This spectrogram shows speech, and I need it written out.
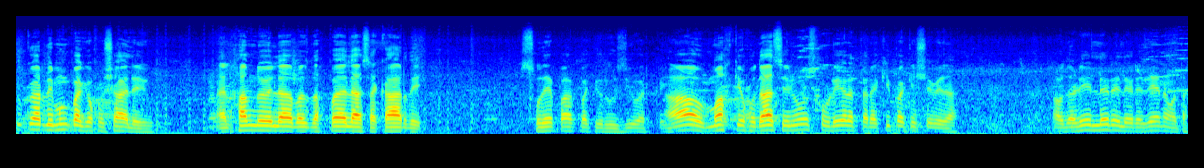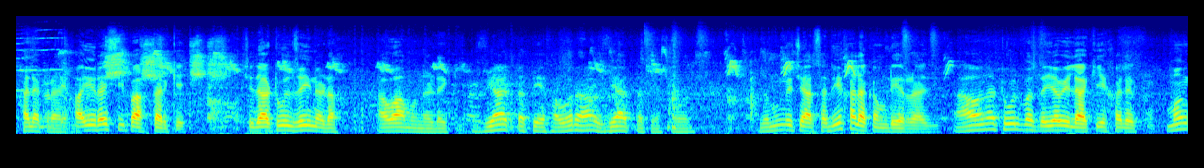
شکر دی موږ پکې خوشحاله یو الحمدلله بس د خپل لاسه کار دی خدای پاک پکې روزي ورکوي او مخکې خدا سي نو اوس خو ډېره ترقي پکې شوې ده او د ډېر لرې لرې ځای نه ورته خلک راځي ښایي راشي په اختر کې چې دا ټول ځای نه ډک عوامو نه ډکي زیات ته پېښور او زیات ته پېښور زمونږ د چار صدې خلک هم ډېر راځي. او نه ټول بس د یو علاقې خلک. مونږ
